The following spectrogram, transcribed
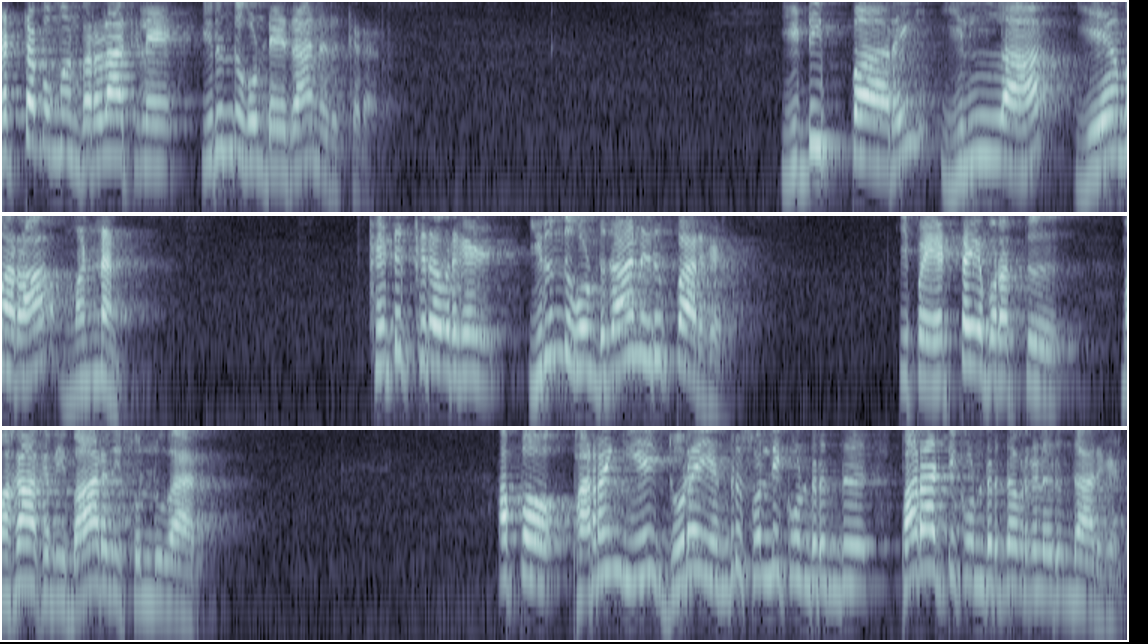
கட்டபொம்மன் வரலாற்றிலே இருந்து கொண்டேதான் இருக்கிறார். இடிப்பாறை இல்லா ஏமரா மன்னன். கெடுக்கிறவர்கள் இருந்து கொண்டுதான் இருப்பார்கள். இப்போ எட்டயபுரத்து மகாகவி பாரதி சொல்லுவார் அப்போ பரங்கியை துரை என்று சொல்லிக் கொண்டிருந்து பாராட்டி கொண்டிருந்தவர்கள் இருந்தார்கள்.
